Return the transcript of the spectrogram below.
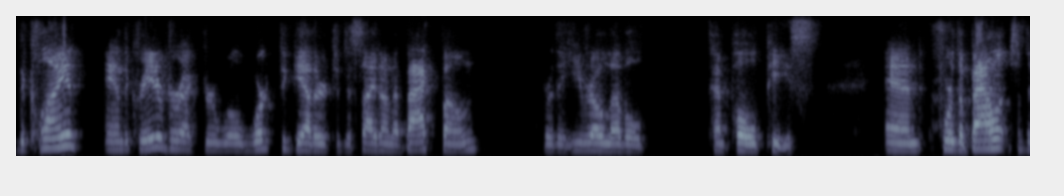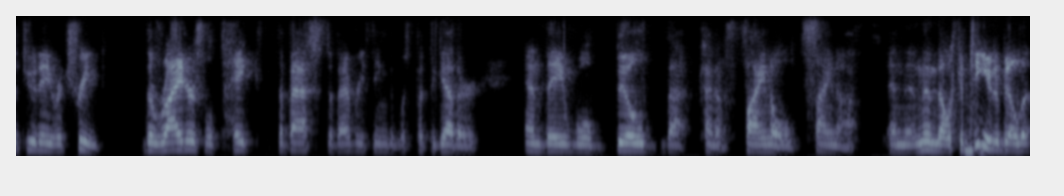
the client and the creative director will work together to decide on a backbone for the hero level tentpole piece. And for the balance of the two day retreat, the writers will take the best of everything that was put together and they will build that kind of final sign off. And then, and then they'll continue to build it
